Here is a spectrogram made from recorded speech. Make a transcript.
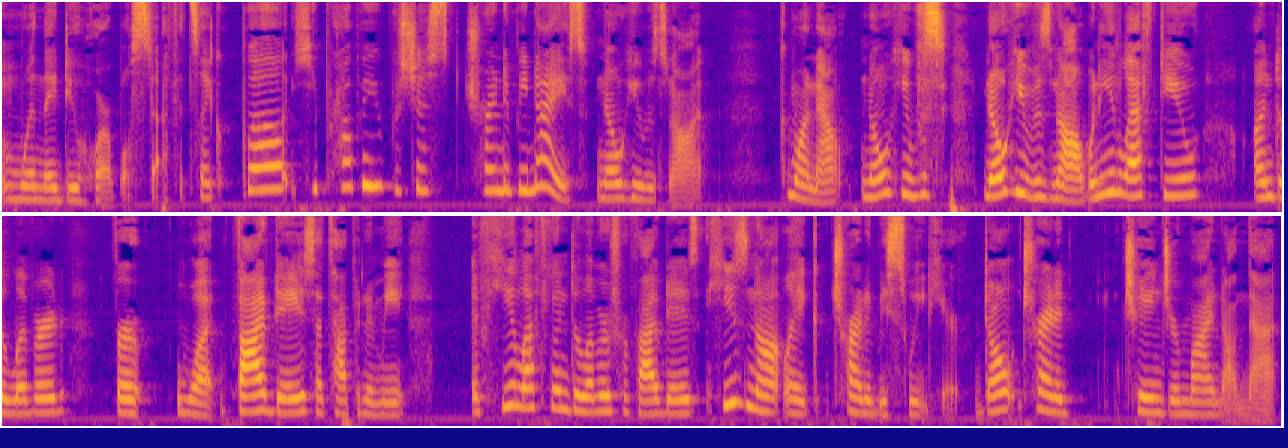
when they do horrible stuff. It's like, well, he probably was just trying to be nice. No, he was not. Come on now. No, he was no, he was not. When he left you undelivered for what, five days, that's happened to me. If he left you undelivered for five days, he's not like trying to be sweet here. Don't try to change your mind on that.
